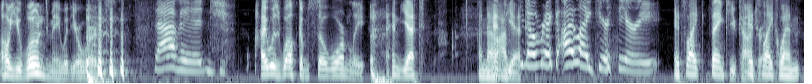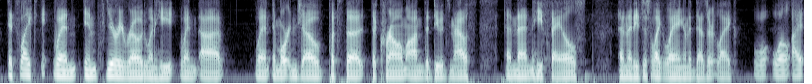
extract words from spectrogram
Oh, you wound me with your words. Savage. I was welcomed so warmly, and yet, Uh, no, and I'm- yet. You know, Rick, I liked your theory. It's like Thank you, Chandra. it's like when it's like when in Fury Road when he when uh when Immortan Joe puts the the chrome on the dude's mouth and then he fails and then he's just like laying in the desert like well, well I,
